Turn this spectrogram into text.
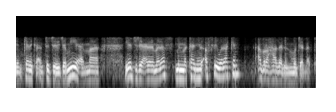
بإمكانك أن تجري جميع ما يجري على الملف من مكانه الأصلي ولكن عبر هذا المجلد.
